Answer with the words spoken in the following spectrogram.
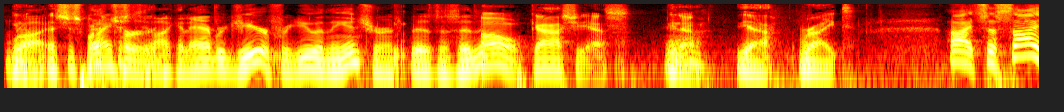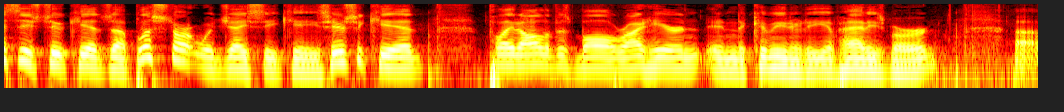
you know, that's just what That's I heard. like an average year for you in the insurance business, isn't it? oh gosh, yes. You know, yeah, right. All right, so size these two kids up. Let's start with J.C. Keys. Here's a kid, played all of his ball right here in, in the community of Hattiesburg. Uh,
